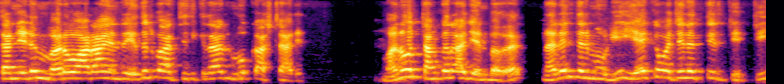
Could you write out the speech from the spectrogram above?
தன்னிடம் வருவாரா என்று எதிர்பார்த்திருக்கிறார் மு க ஸ்டாலின். மனோஜ் தங்கராஜ் என்பவர் நரேந்திர மோடியை ஏகவச்சனத்தில் திட்டி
